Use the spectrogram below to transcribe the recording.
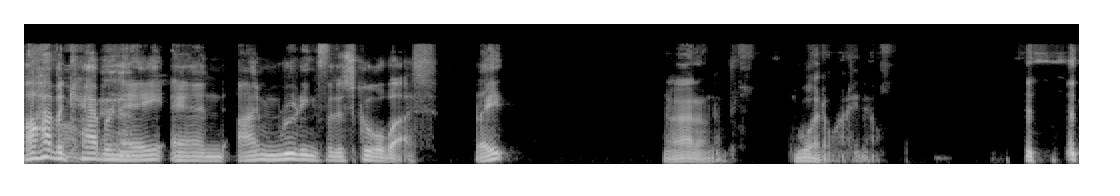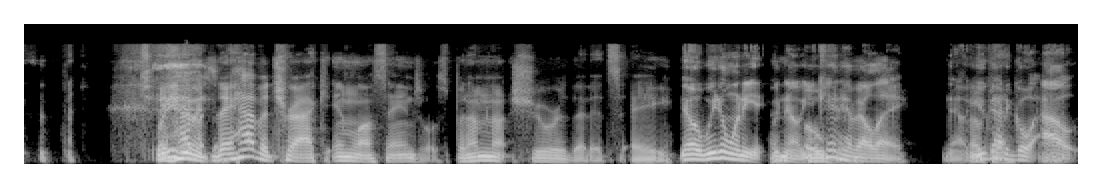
I'll have a Oh, man. Cabernet, and I'm rooting for the school bus, right? I don't know. What do I know? They have, a, they have a track in Los Angeles, but I'm not sure that it's a. No, we don't want to. An No, you can't have. L.A. No, you got to go out.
